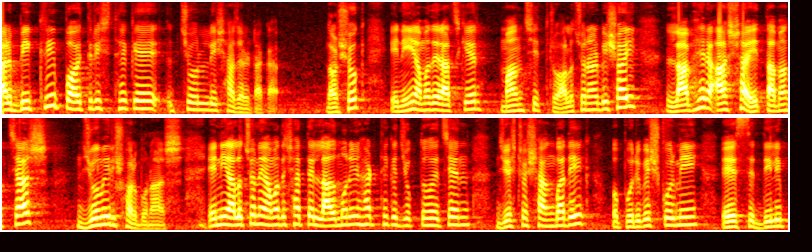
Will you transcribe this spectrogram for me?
আর বিক্রি পঁয়ত্রিশ থেকে চল্লিশ হাজার টাকা। দর্শক, এ নিয়ে আমাদের আজকের মানচিত্র। আলোচনার বিষয়, লাভের আশায় তামাক চাষ জমির সর্বনাশ। এ নিয়ে আলোচনায় আমাদের সাথে লালমনিরহাট থেকে যুক্ত হয়েছেন জ্যেষ্ঠ সাংবাদিক ও পরিবেশ কর্মী এস দিলীপ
